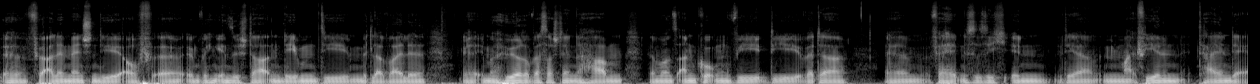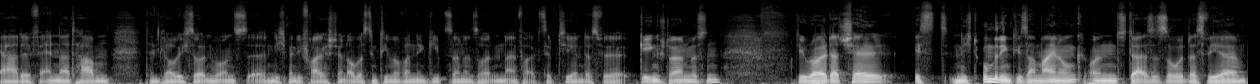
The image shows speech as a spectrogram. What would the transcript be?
äh, für alle Menschen, die auf äh, irgendwelchen Inselstaaten leben, die mittlerweile äh, immer höhere Wasserstände haben. Wenn wir uns angucken, wie die Wetterverhältnisse sich in, der, in vielen Teilen der Erde verändert haben, dann glaube ich, sollten wir uns äh, nicht mehr die Frage stellen, ob es den Klimawandel gibt, sondern sollten einfach akzeptieren, dass wir gegensteuern müssen. Die Royal Dutch Shell ist nicht unbedingt dieser Meinung und da ist es so, dass wir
